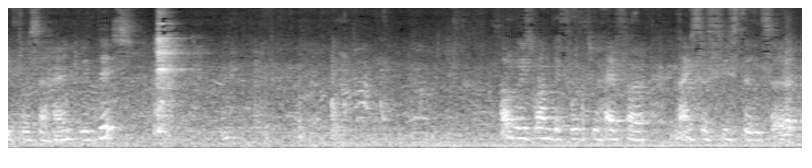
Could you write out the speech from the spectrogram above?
give us a hand with this. Always wonderful to have a nice assistance. Uh,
